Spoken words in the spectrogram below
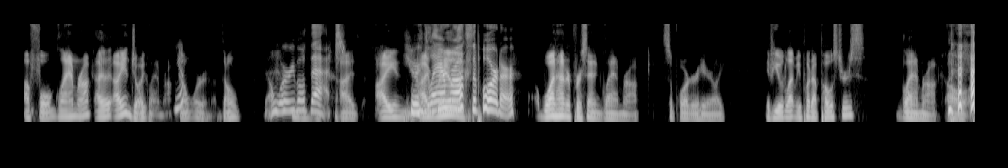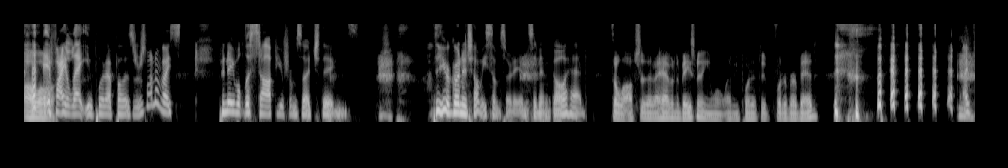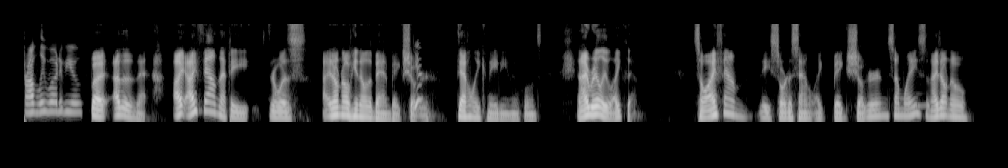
a, a full glam rock. I I enjoy glam rock. Don't worry. Don't Don't worry about that. I I You're a glam really, rock supporter. 100% glam rock supporter here. Like if you would let me put up posters, glam rock. I'll, I'll, if I let you put up posters, when have I been able to stop you from such things? So you're going to tell me some sort of incident. Go ahead. the lobster that I have in the basement and you won't let me put it at the foot of our bed. I probably would have you. But other than that, I, I found that the there was I don't know if you know the band Big Sugar. Definitely Canadian influence. And I really like them. So I found they sort of sound like Big Sugar in some ways. And I don't know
